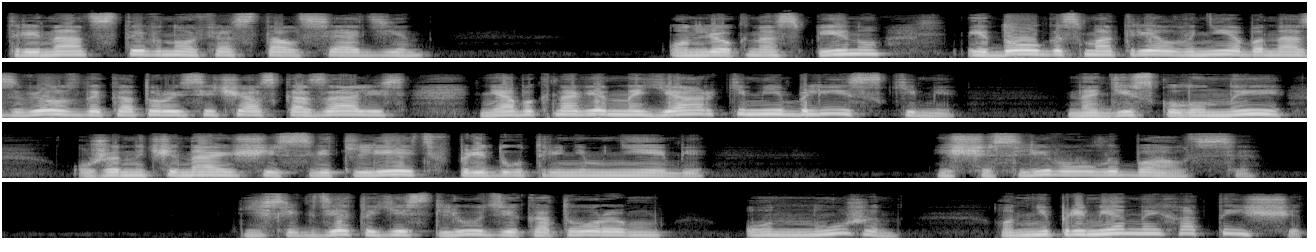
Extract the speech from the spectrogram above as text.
Тринадцатый вновь остался один. Он лег на спину и долго смотрел в небо на звезды, которые сейчас казались необыкновенно яркими и близкими, на диск луны, уже начинающий светлеть в предутреннем небе, и счастливо улыбался. Если где-то есть люди, которым он нужен, он непременно их отыщет.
